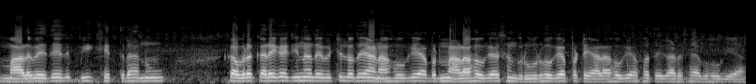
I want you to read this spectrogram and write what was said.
ਮਾਲਵੇ ਦੇ ਵੀ ਖੇਤਰਾਂ ਨੂੰ ਕਵਰ ਕਰੇਗਾ, ਜਿਨ੍ਹਾਂ ਦੇ ਵਿੱਚ ਲੁਧਿਆਣਾ ਹੋ ਗਿਆ, ਬਰਨਾਲਾ ਹੋ ਗਿਆ, ਸੰਗਰੂਰ ਹੋ ਗਿਆ, ਪਟਿਆਲਾ ਹੋ ਗਿਆ, ਫਤਿਹਗੜ੍ਹ ਸਾਹਿਬ ਹੋ ਗਿਆ।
